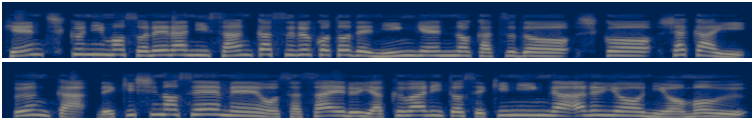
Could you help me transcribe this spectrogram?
建築にもそれらに参加することで人間の活動、思考、社会、文化、歴史の生命を支える役割と責任があるように思う。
